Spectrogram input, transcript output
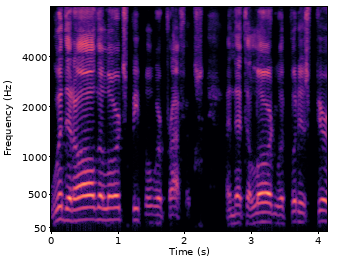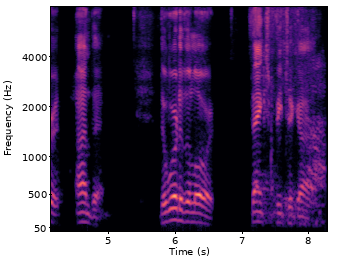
Would that all the Lord's people were prophets, and that the Lord would put his spirit on them. The word of the Lord. Thanks be to God.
